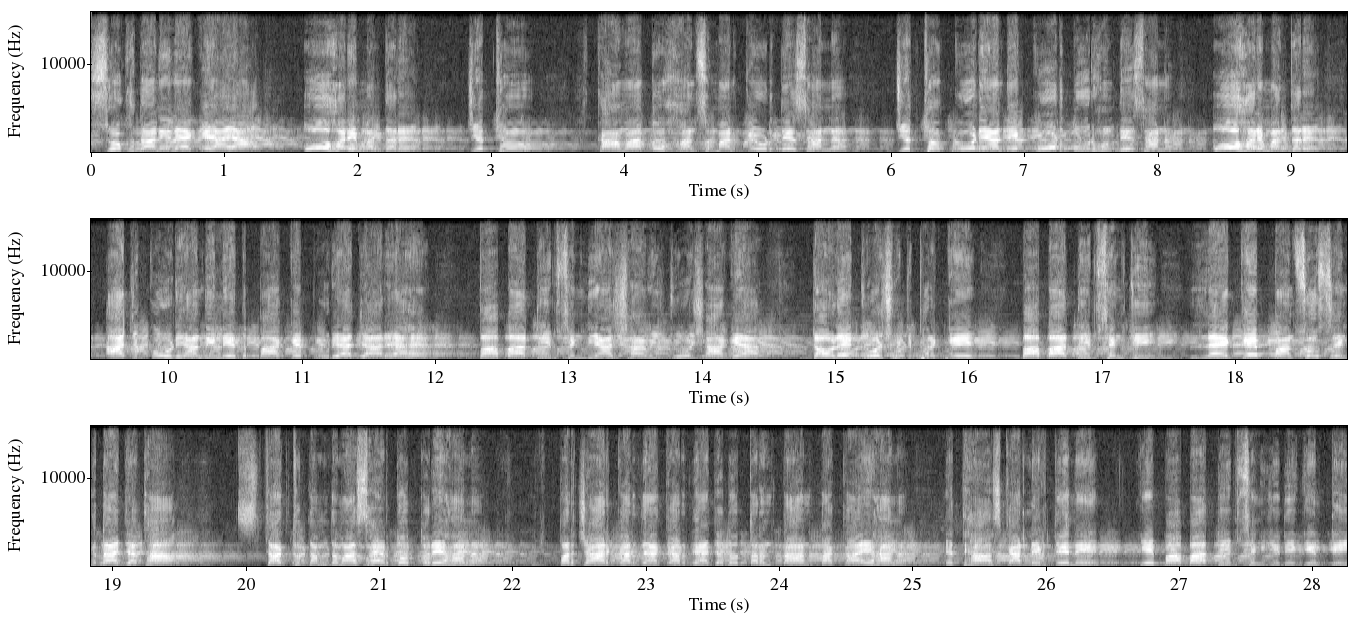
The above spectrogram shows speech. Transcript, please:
ਸੁੱਖ ਦਾ ਨਹੀਂ ਲੈ ਕੇ ਆਇਆ, ਉਹ ਹਰੇ ਮੰਦਰ ਜਿੱਥੋਂ ਕਾਵਾਂ ਤੋਂ ਹੰਸ ਮੰਨ ਕੇ ਉੱਡਦੇ ਸਨ, ਜਿੱਥੋਂ ਕੋੜਿਆਂ ਦੇ ਕੋੜ ਦੂਰ ਹੁੰਦੇ ਸਨ, ਉਹ ਹਰਮੰਦਰ ਅੱਜ ਘੋੜਿਆਂ ਦੀ ਲਿੱਦ ਪਾ ਕੇ ਪੂਰਿਆ ਜਾ ਰਿਹਾ ਹੈ। ਬਾਬਾ ਦੀਪ ਸਿੰਘ ਦੀਆਂ ਆਸ਼ਾਂ ਵਿੱਚ ਜੋਸ਼ ਆ ਗਿਆ ਡੌਲੇ ਜੋਸ਼ ਵਿੱਚ ਫਰਕੇ ਬਾਬਾ ਦੀਪ ਸਿੰਘ ਜੀ ਲੈ ਕੇ 500 ਸਿੰਘ ਦਾ ਜਥਾ ਤਖਤ ਦਮਦਮਾ ਸਾਹਿਬ ਤੋਂ ਤੁਰੇ ਹਨ। ਪ੍ਰਚਾਰ ਕਰਦਿਆਂ ਕਰਦਿਆਂ ਜਦੋਂ ਤਰਨਤਾਰਨ ਤੱਕ ਆਏ ਹਨ ਇਤਿਹਾਸਕਾਰ ਲਿਖਦੇ ਨੇ ਕਿ ਬਾਬਾ ਦੀਪ ਸਿੰਘ ਜੀ ਦੀ ਗਿਣਤੀ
